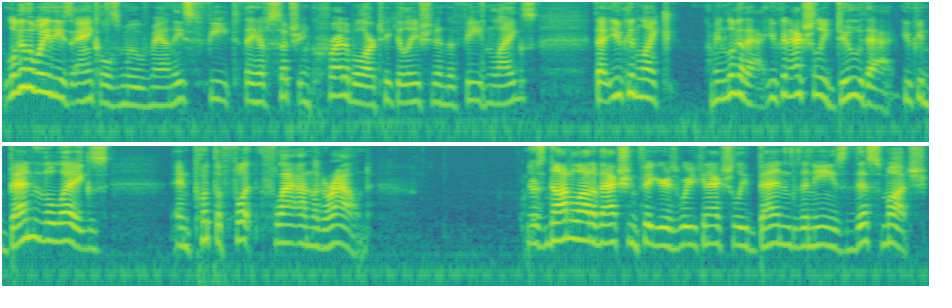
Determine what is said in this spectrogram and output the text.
Look at the way these ankles move, man. These feet, they have such incredible articulation in the feet and legs that you can, like, I mean, look at that. You can actually do that. You can bend the legs and put the foot flat on the ground. There's not a lot of action figures where you can actually bend the knees this much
